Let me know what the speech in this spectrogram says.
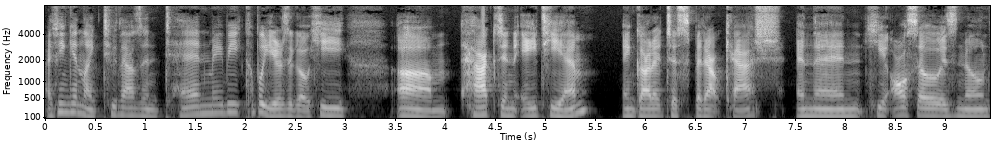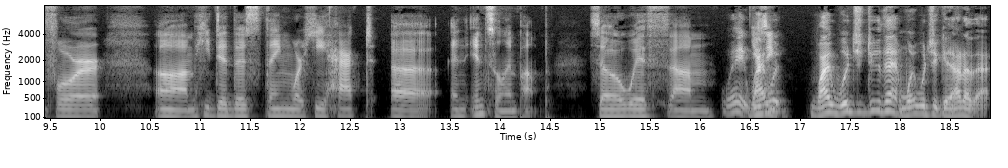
I think in like 2010, maybe a couple years ago, he um, hacked an ATM and got it to spit out cash. And then he also is known for um, he did this thing where he hacked uh, an insulin pump. So with um, Wait, why Using- would why would you do that? And what would you get out of that?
